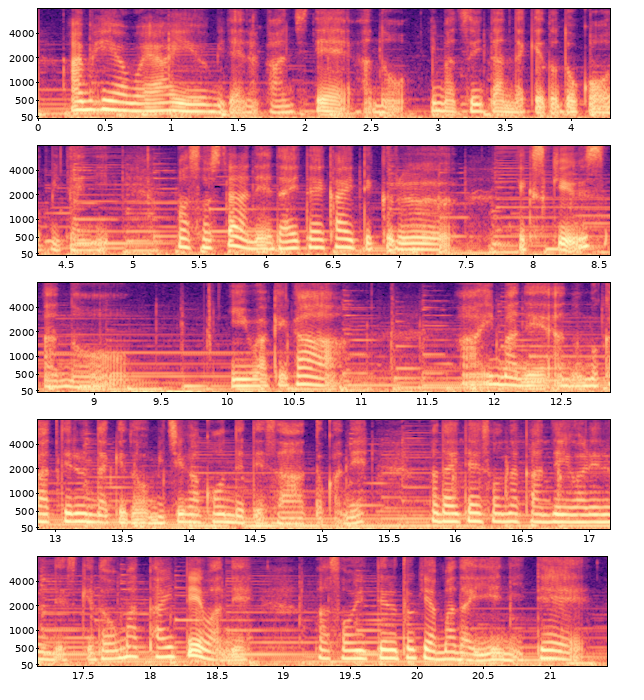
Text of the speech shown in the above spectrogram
「I'm here where are you?」みたいな感じであの「今着いたんだけどどこ?」みたいにまあそしたらね大体返ってくるエクスキューズあの言い訳が「あ今ねあの向かってるんだけど道が混んでてさ」とかね、まあ、大体そんな感じで言われるんですけどまあ大抵はね、まあ、そう言ってる時はまだ家にいて「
